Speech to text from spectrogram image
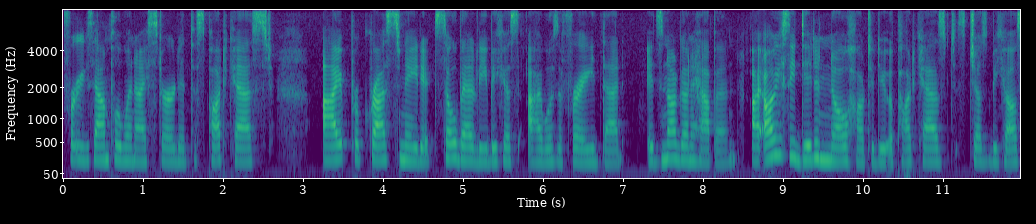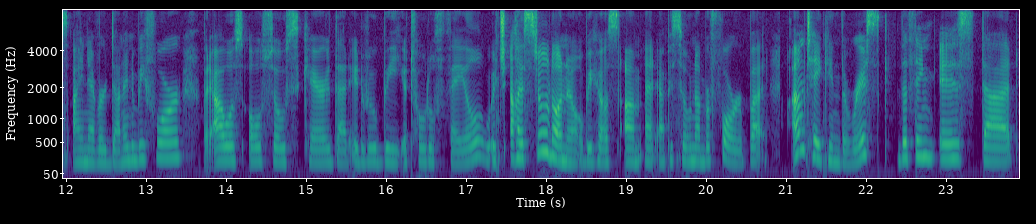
For example, when I started this podcast, I procrastinated so badly because I was afraid that It's not gonna happen. I obviously didn't know how to do a podcast just because I never done it before, but I was also scared that it will be a total fail, which I still don't know because I'm at episode number four, but I'm taking the risk. The thing is that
